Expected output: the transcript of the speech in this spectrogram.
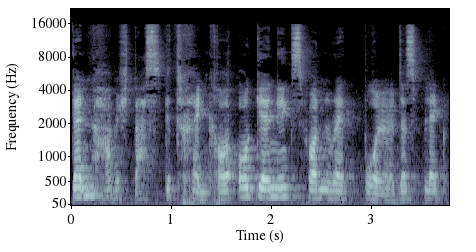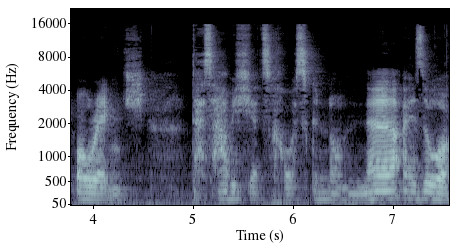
Dann habe ich das Getränk Organics von Red Bull, das Black Orange. Das habe ich jetzt rausgenommen. Ne? Also,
